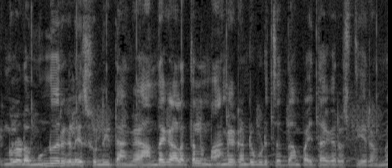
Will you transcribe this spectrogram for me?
எங்களோட முன்னோர்களே சொல்லிட்டாங்க. அந்த காலத்தில் நாங்கள் கண்டுபிடிச்சது தான் பைத்தாகரஸ் தீரம்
